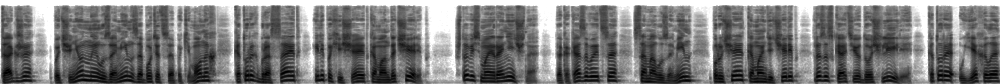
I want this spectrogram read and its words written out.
Также подчиненные Лузамин заботятся о покемонах, которых бросает или похищает команда Череп, что весьма иронично — как оказывается, сама Лузамин поручает команде «Череп» разыскать ее дочь Лили, которая уехала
